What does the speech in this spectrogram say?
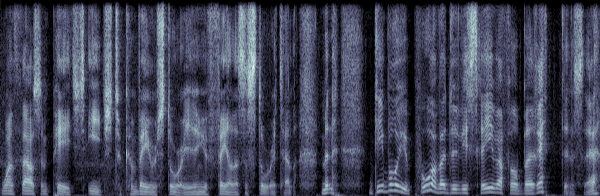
1000 pages each to convey your story then you fail as a storyteller. Men det beror ju på vad du vill skriva för berättelse.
